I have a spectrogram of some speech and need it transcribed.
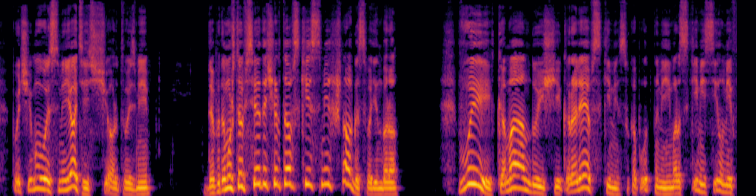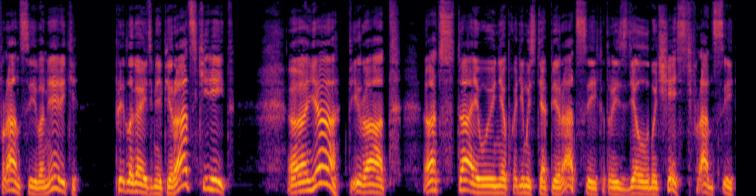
— Почему вы смеетесь, черт возьми? — Да потому что все это чертовски смешно, господин барон. Вы, командующий королевскими, сухопутными и морскими силами Франции в Америке, предлагаете мне пиратский рейд, а я, пират, отстаиваю необходимость операции, которая сделала бы честь Франции.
